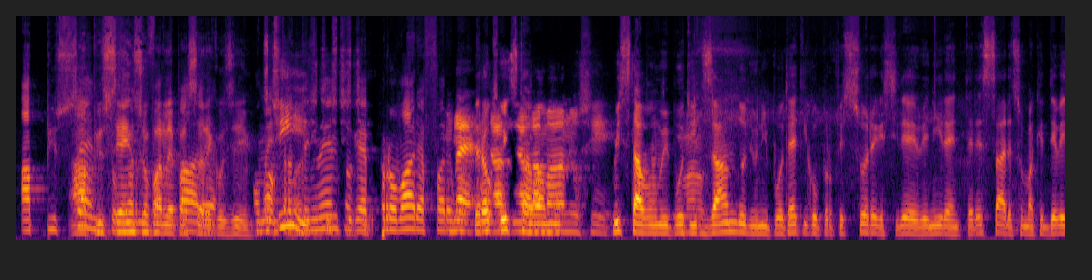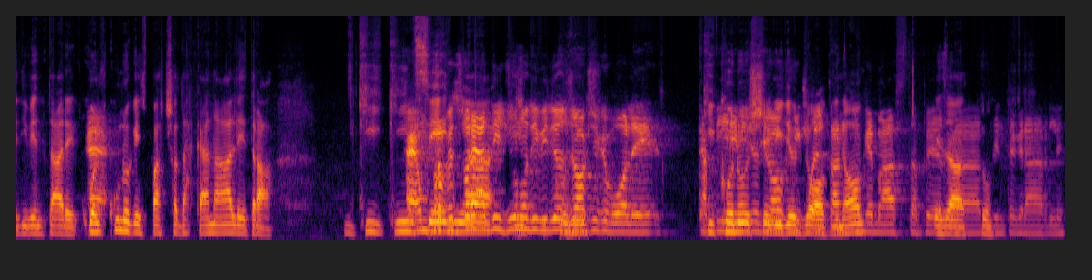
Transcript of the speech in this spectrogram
ha più senso, Ha più senso farle passare così. come Sì, intrattenimento sì, sì, che sì. provare a fare Beh, Però qui stavamo- mano, sì. Qui stavamo ipotizzando di un ipotetico professore che si deve venire a interessare, insomma, che deve diventare qualcuno che faccia da canale tra chi, chi È un professore a digiuno chi di videogiochi conosce- che vuole capire conosce i videogiochi, tanto no? che basta per, Esatto. per integrarli.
